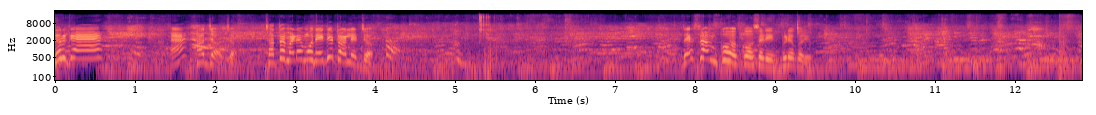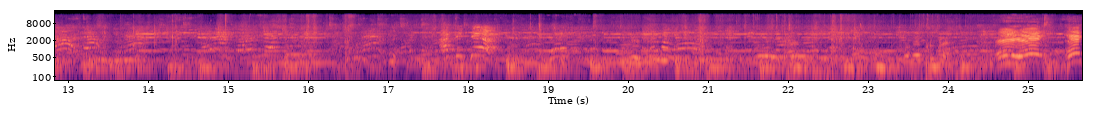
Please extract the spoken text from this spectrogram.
दुर्गा हाँ? हाँ जाओ छत मैडम मुझे दे टॉयलेट जाओ। देख को को वीडियो करियो। Hei, hei, hei.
